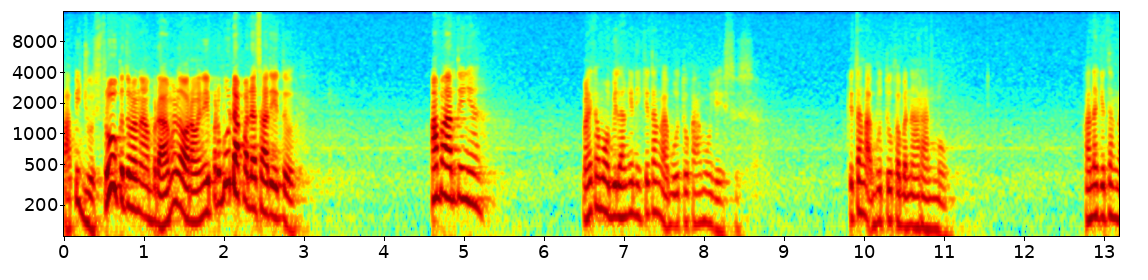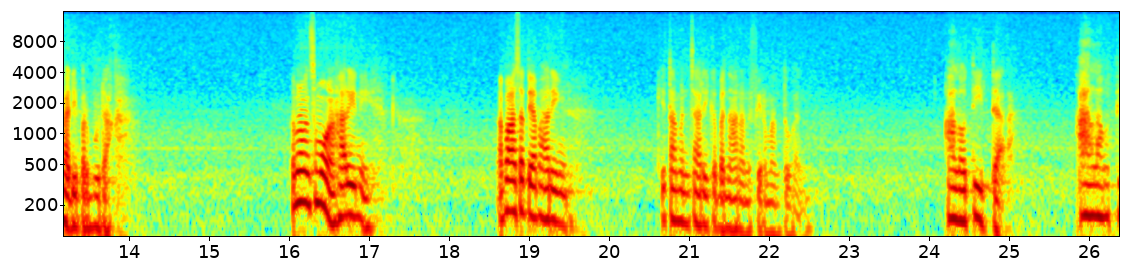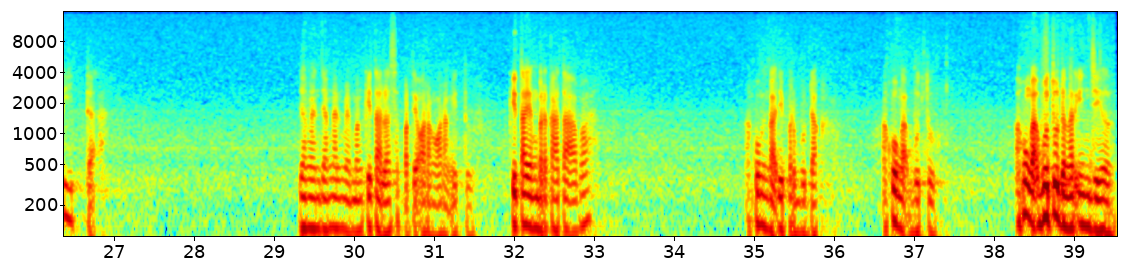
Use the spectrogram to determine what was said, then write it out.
Tapi justru keturunan Abraham adalah orang yang diperbudak pada saat itu. Apa artinya? Mereka mau bilang gini, kita nggak butuh kamu Yesus. Kita nggak butuh kebenaranmu. Karena kita nggak diperbudak. Teman-teman semua hari ini, apakah setiap harinya kita mencari kebenaran firman Tuhan. Kalau tidak, kalau tidak, jangan-jangan memang kita adalah seperti orang-orang itu. Kita yang berkata apa? Aku nggak diperbudak, aku nggak butuh. Aku nggak butuh dengar Injil.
